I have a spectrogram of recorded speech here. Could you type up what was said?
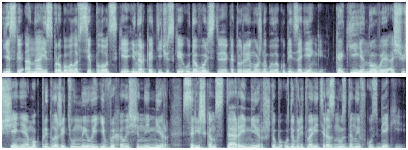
если она испробовала все плотские и наркотические удовольствия, которые можно было купить за деньги? Какие новые ощущения мог предложить унылый и выхолощенный мир, слишком старый мир, чтобы удовлетворить разнузданный вкус Бекки?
